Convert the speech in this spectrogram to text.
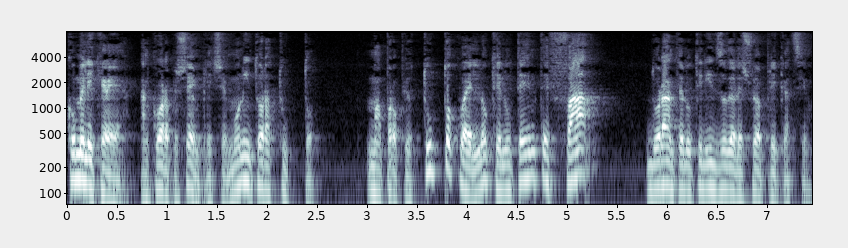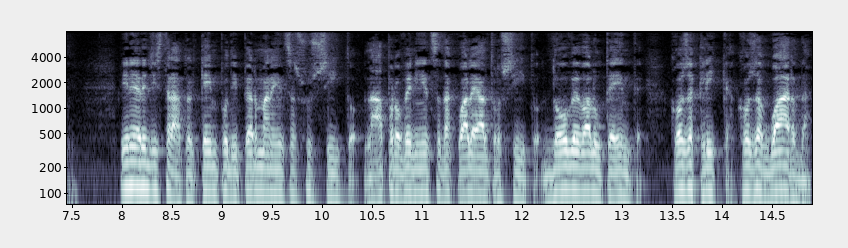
Come li crea? Ancora più semplice, monitora tutto, ma proprio tutto quello che l'utente fa durante l'utilizzo delle sue applicazioni. Viene registrato il tempo di permanenza sul sito, la provenienza da quale altro sito, dove va l'utente, cosa clicca, cosa guarda,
